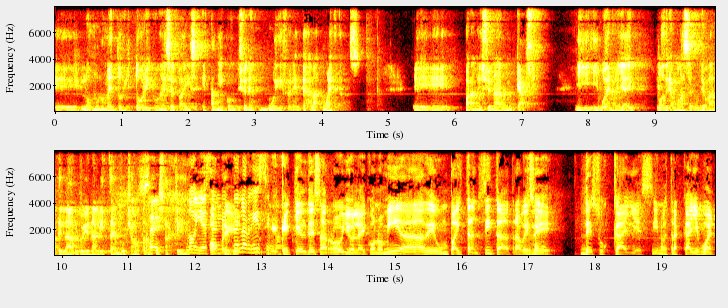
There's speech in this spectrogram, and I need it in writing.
eh, los monumentos históricos en ese país están en condiciones muy diferentes a las nuestras, eh, para mencionar un caso. Y, bueno, ya ahí podríamos hacer un debate largo y una lista de muchas otras cosas que... No, y esa lista es larguísima. Es que el desarrollo, la economía de un país transita a través de, de sus calles y nuestras calles. Bueno.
